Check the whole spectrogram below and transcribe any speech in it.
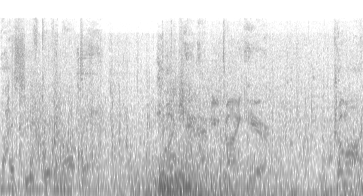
Advice you've given all day. Well, I can't have you dying here. Come on.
